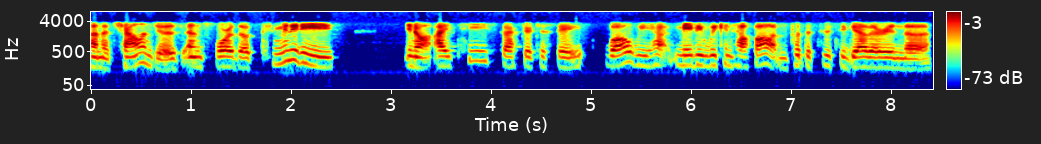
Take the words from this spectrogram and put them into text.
kind of challenges," and for the community, you know, IT sector to say, "Well, we have maybe we can help out and put the two together in the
